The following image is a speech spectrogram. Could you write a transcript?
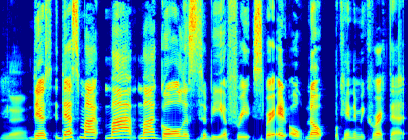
Yeah. There's that's my my my goal is to be a free spirit. It, oh no, okay, let me correct that.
